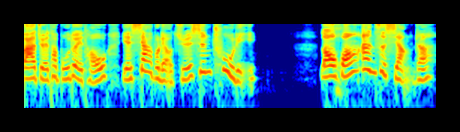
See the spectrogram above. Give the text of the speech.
发觉他不对头，也下不了决心处理。老黄暗自想着：“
